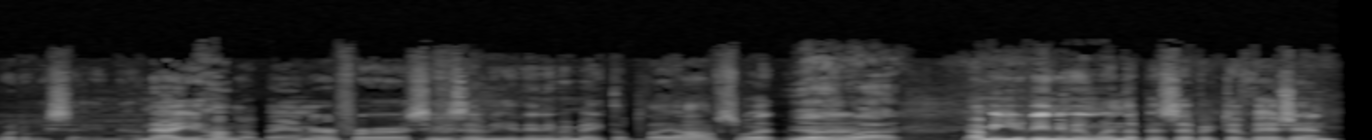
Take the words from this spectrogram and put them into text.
what are we saying now? Now you hung a banner for a season you didn't even make the playoffs. What? Yeah, what? whack. I mean, you didn't even win the Pacific Division,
